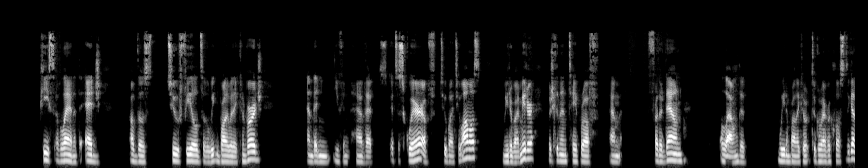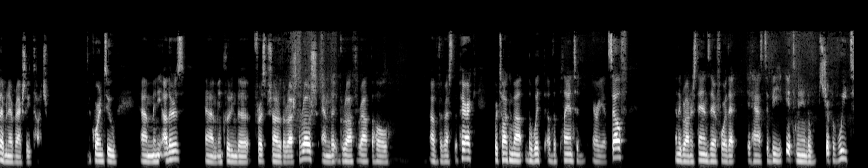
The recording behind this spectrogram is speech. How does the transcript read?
piece of land at the edge of those two fields of the wheat and barley where they converge, and then you can have that. It's a square of two by two almost, meter by meter, which can then taper off um, further down, allowing the wheat and barley to grow ever closer together, but never actually touch. According to um, many others, um, including the first shot of the Rosh Rosh and the Gra throughout the whole of the rest of the parak, we're talking about the width of the planted area itself. And the Gra understands, therefore, that it has to be it, meaning the strip of wheat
